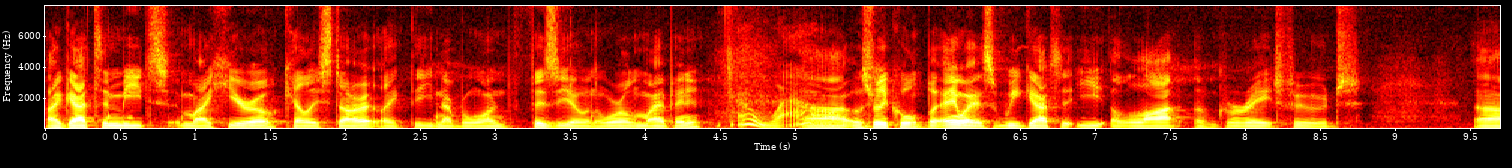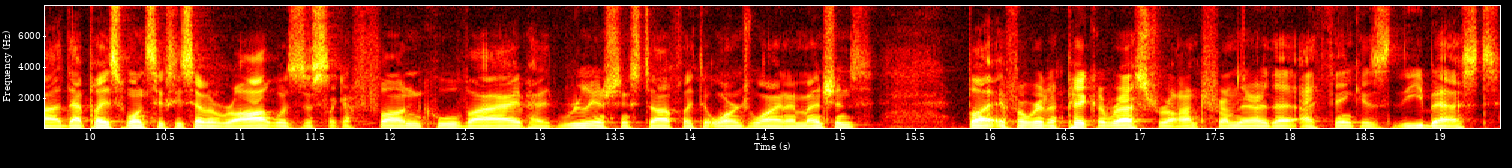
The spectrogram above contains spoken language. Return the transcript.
I got to meet my hero, Kelly Starrett, like the number one physio in the world, in my opinion. Oh, wow. Uh, it was really cool. But anyways, we got to eat a lot of great food. Uh, that place, 167 Raw, was just like a fun, cool vibe. Had really interesting stuff, like the orange wine I mentioned. But if we're gonna pick a restaurant from there that I think is the best,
